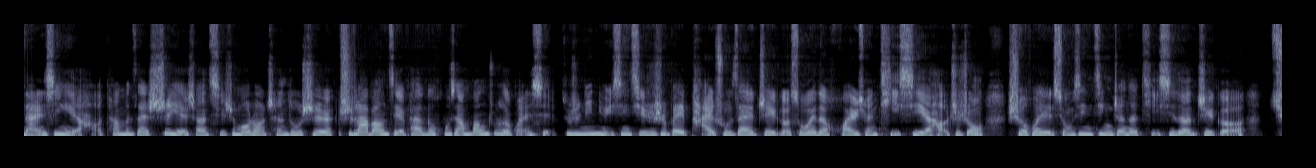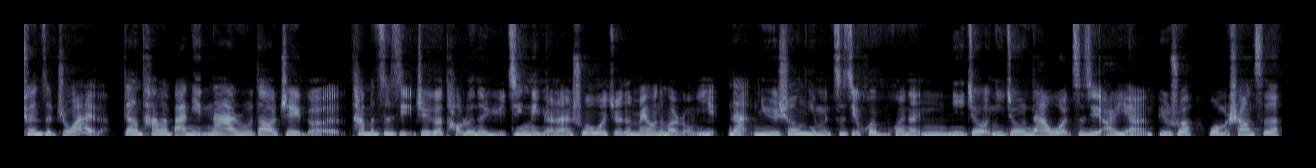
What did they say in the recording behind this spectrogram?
男性也好，他们在事业上其实某种程度是是拉帮结派跟互相帮助的关系，就是你女性其实是被排除在这个所谓的话语权体系也好，这种社会雄性竞争的体系的这个圈子之外的。让他们把你纳入到这个他们自己这个讨论的语境里面来说，我觉得没有那么容易。那女生你们自己会不会呢？你你就你就拿我自己而言，比如说我们上次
